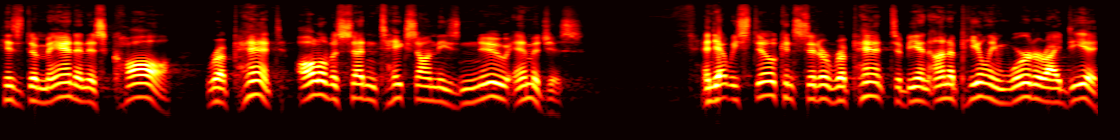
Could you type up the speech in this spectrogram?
his demand and his call, repent, all of a sudden takes on these new images. And yet we still consider repent to be an unappealing word or idea,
